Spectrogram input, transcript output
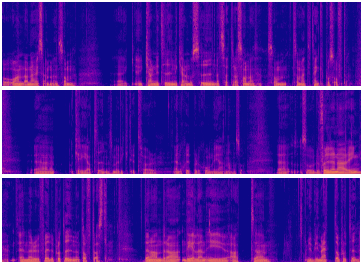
och, och andra näringsämnen som eh, karnitin, karnosin etc. Sådana som, som man inte tänker på så ofta. Eh, kreatin som är viktigt för energiproduktion i hjärnan och så. Så du får i dig näring när du får i dig proteinet oftast. Den andra delen är ju att du blir mätt av protein.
